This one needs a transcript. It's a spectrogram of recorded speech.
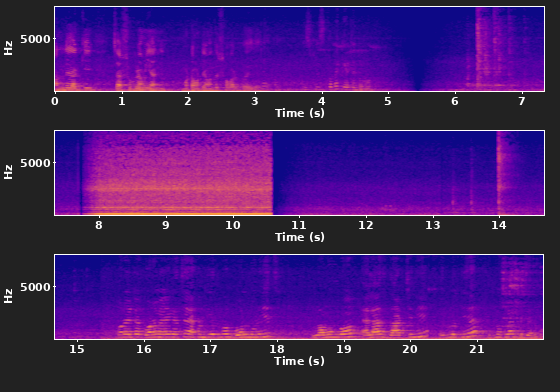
আনলে আর কি চারশো গ্রামই আনি। মোটামুটি আমাদের সবার হয়ে যায় তাতে। কেটে দেবো কড়াইটা গরম হয়ে গেছে। এখন দিয়ে দেবো গোলমরিচ লবঙ্গ এলাচ দারচিনি। এগুলো দিয়ে শুকনো খোলা ভেজে দেবো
